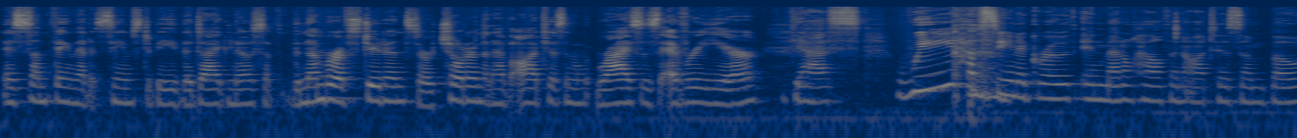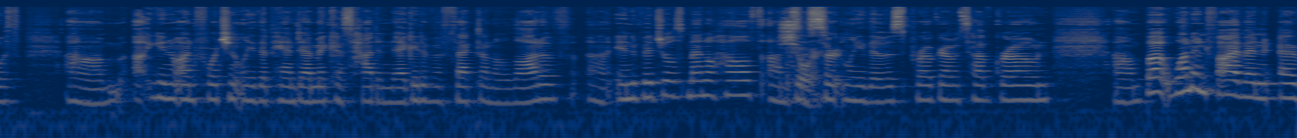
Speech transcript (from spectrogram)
is something that it seems to be the diagnosis of the number of students or children that have autism rises every year. Yes, we have seen a growth in mental health and autism both. Um, uh, you know, unfortunately, the pandemic has had a negative effect on a lot of uh, individuals' mental health. Um, sure. So certainly those programs have grown. Um, but one in five in, uh,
